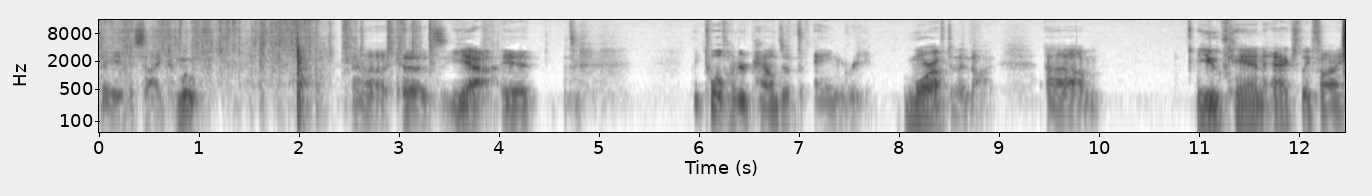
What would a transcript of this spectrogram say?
they decide to move. Because, uh, yeah, it. like 1,200 pounds of angry, more often than not. Um, you can actually find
